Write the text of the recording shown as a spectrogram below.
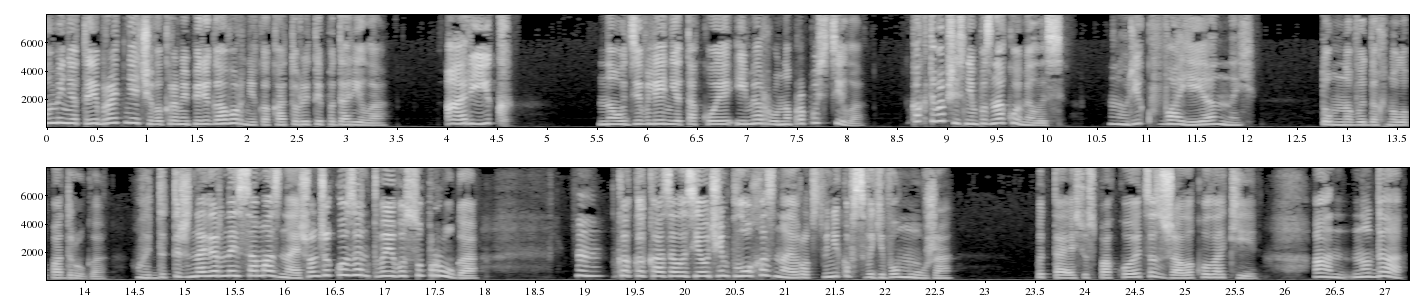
У меня-то и брать нечего, кроме переговорника, который ты подарила. «А Рик?» На удивление такое имя Руна пропустила. «Как ты вообще с ним познакомилась?» «Ну, Рик военный», — томно выдохнула подруга. «Ой, да ты же, наверное, и сама знаешь, он же кузен твоего супруга». «Хм, как оказалось, я очень плохо знаю родственников своего мужа». Пытаясь успокоиться, сжала кулаки. «Ан, ну да,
